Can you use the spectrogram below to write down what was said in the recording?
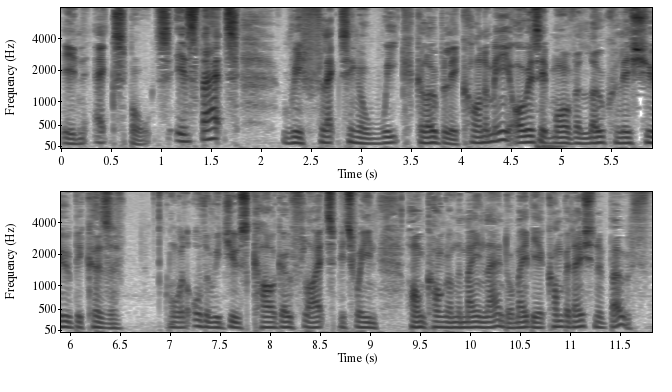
in exports. Is that reflecting a weak global economy, or is it more of a local issue because of all, all the reduced cargo flights between Hong Kong and the mainland, or maybe a combination of both?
